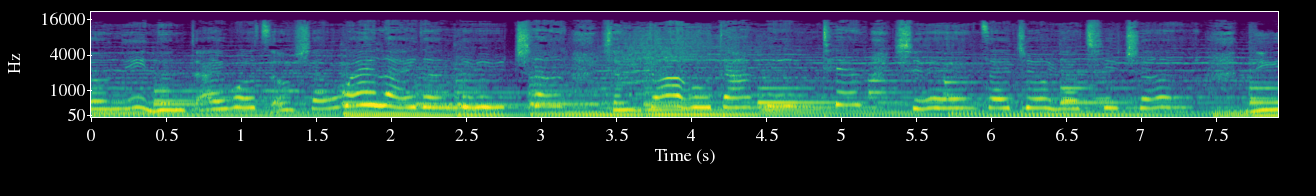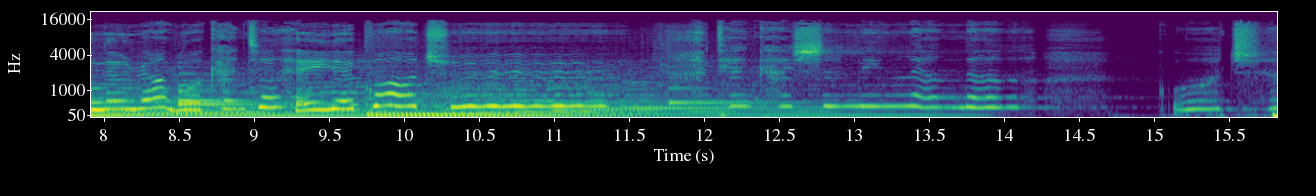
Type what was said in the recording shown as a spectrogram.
有你能带我走向未来的旅程。想到达明天，现在就要启程。你能让我看见黑夜过去，天开始明亮的过程。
